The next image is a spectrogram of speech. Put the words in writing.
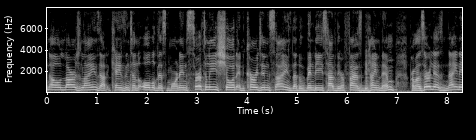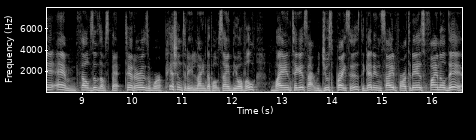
Now, large lines at Kensington Oval this morning certainly showed encouraging signs that the Windies had their fans behind them. From as early as 9 a.m., thousands of spectators were patiently lined up outside the Oval, buying tickets at reduced prices to get inside for today's final day.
